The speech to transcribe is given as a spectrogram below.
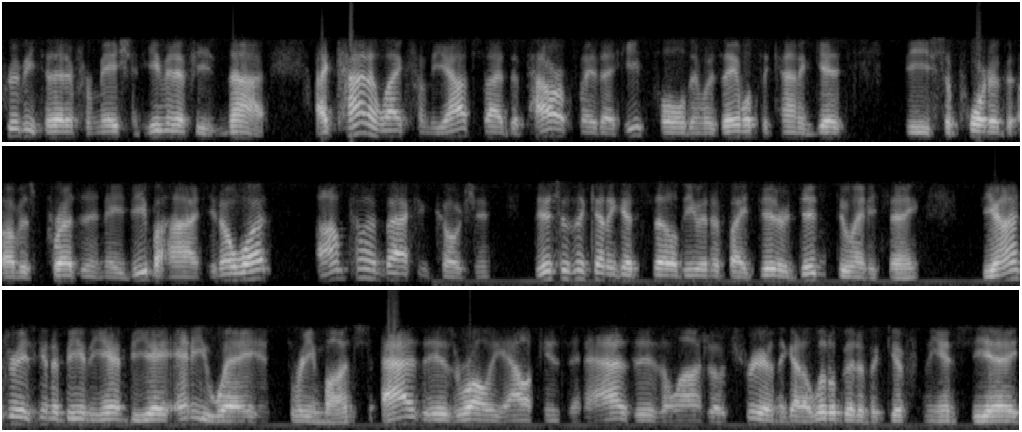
privy to that information, even if he's not, I kind of like from the outside the power play that he pulled and was able to kind of get the support of, of his president AD behind. You know what? I'm coming back and coaching. This isn't going to get settled even if I did or didn't do anything. DeAndre is going to be in the NBA anyway in three months, as is Rawle Alkins and as is Alonzo Trier. And they got a little bit of a gift from the NCAA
